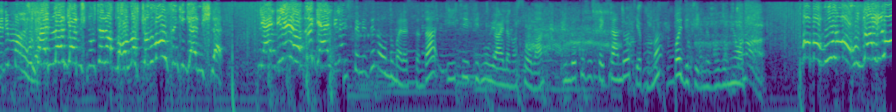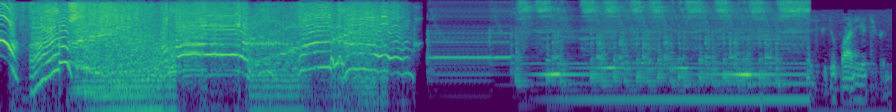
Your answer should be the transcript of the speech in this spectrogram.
Benim mahalle. Uzaylılar gelmiş Nurten abla. Allah canımı alsın ki gelmişler. Geldiler abla geldiler. Listemizin 10 numarasında E.T. filmi uyarlaması olan 1984 yapımı Body filmi bulunuyor. Baba vurma uzaylı o. Kütüphaneye çıkın.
